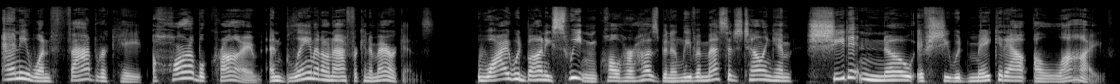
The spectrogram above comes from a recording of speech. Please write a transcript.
anyone fabricate a horrible crime and blame it on African Americans? Why would Bonnie Sweeten call her husband and leave a message telling him she didn't know if she would make it out alive?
